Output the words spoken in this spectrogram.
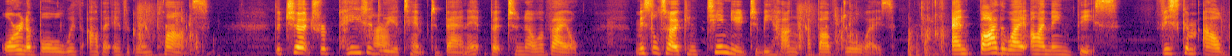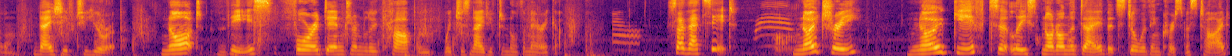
or in a ball with other evergreen plants. The church repeatedly attempted to ban it, but to no avail. Mistletoe continued to be hung above doorways. And by the way, I mean this Viscum album, native to Europe not this Phoradendron leucarpum, which is native to North America. So that's it. No tree, no gifts, at least not on the day, but still within Christmas tide,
